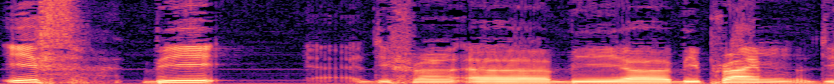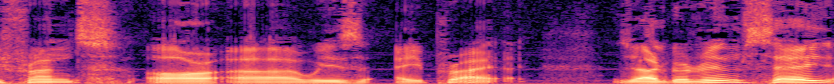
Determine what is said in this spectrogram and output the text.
if B different uh, B uh, B prime different or uh, with A prime, the algorithm say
